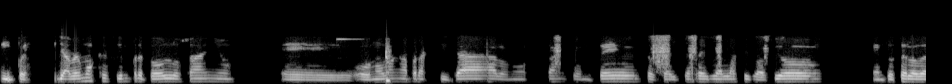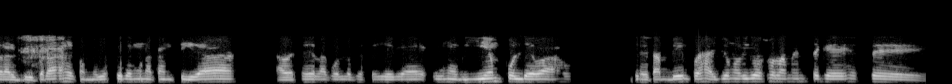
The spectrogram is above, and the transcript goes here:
y pues ya vemos que siempre todos los años eh, o no van a practicar o no están contentos, que hay que arreglar la situación. Entonces lo del arbitraje, cuando ellos piden una cantidad, a veces el acuerdo que se llega es uno bien por debajo, que también pues yo no digo solamente que es este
